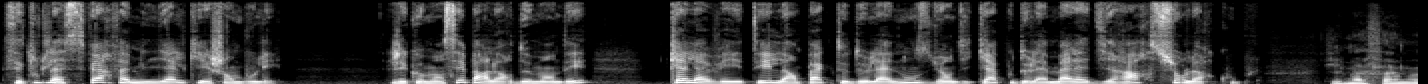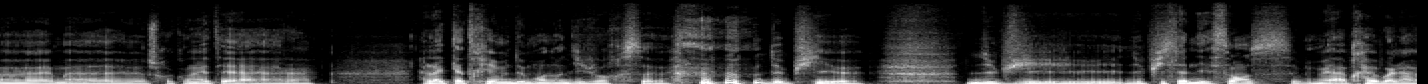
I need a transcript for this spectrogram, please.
c'est toute la sphère familiale qui est chamboulée. J'ai commencé par leur demander quel avait été l'impact de l'annonce du handicap ou de la maladie rare sur leur couple. J'ai ma femme, euh, je crois qu'on était à, la quatrième demande en divorce euh, depuis, euh, depuis, depuis sa naissance. Mais après, voilà,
